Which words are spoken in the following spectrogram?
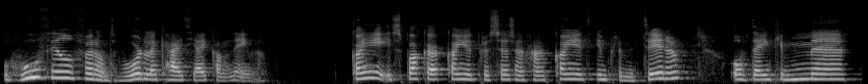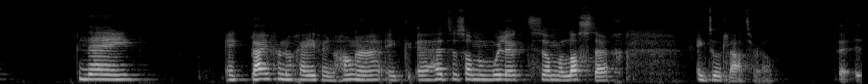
hoeveel verantwoordelijkheid jij kan nemen. Kan je iets pakken? Kan je het proces aangaan? Kan je het implementeren? Of denk je, meh, nee, ik blijf er nog even in hangen. Ik, eh, het is allemaal moeilijk, het is allemaal lastig. Ik doe het later wel. Eh,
